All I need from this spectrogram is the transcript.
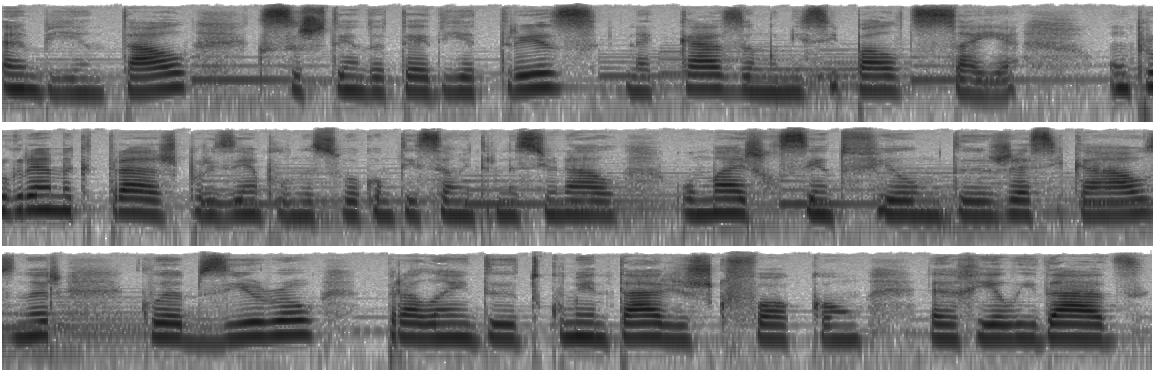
Ambiental, que se estende até dia 13 na Casa Municipal de Ceia. Um programa que traz, por exemplo, na sua competição internacional, o mais recente filme de Jessica Hausner, Club Zero, para além de documentários que focam a realidade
